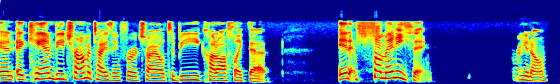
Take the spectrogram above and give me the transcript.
And it can be traumatizing for a child to be cut off like that in from anything. Right. You know.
